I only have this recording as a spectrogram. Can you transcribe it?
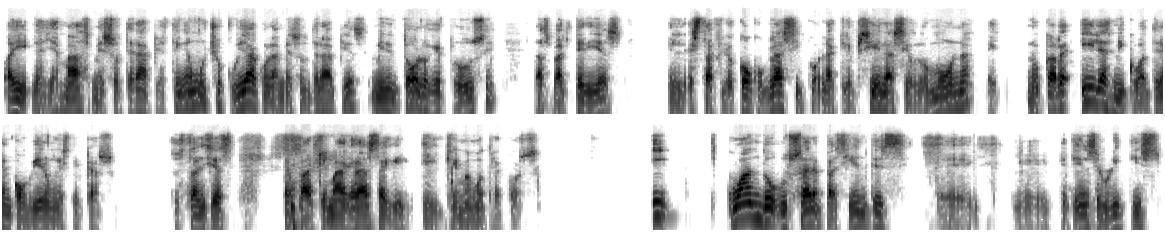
Hay las llamadas mesoterapias. Tengan mucho cuidado con las mesoterapias. Miren todo lo que produce las bacterias, el estafilococo clásico, la Klebsiella, pseudomona, y las micobacterias, como vieron en este caso. Sustancias para quemar grasa y, queman otra cosa. Y cuando usar pacientes eh, eh, que tienen celulitis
